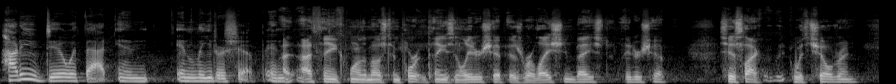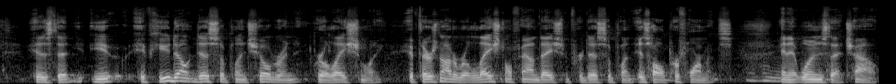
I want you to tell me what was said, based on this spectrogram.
how do you deal with that in in leadership? In, I, I think one of the most important things in leadership is relation-based leadership. See, it's like with children, is that you, if you don't discipline children relationally, if there's not a relational foundation for discipline, it's all performance, and it wounds that child.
